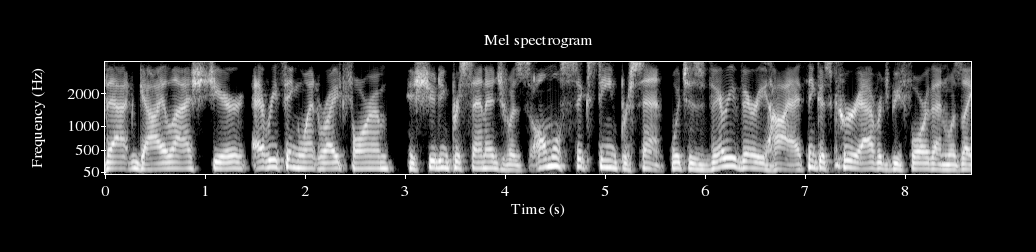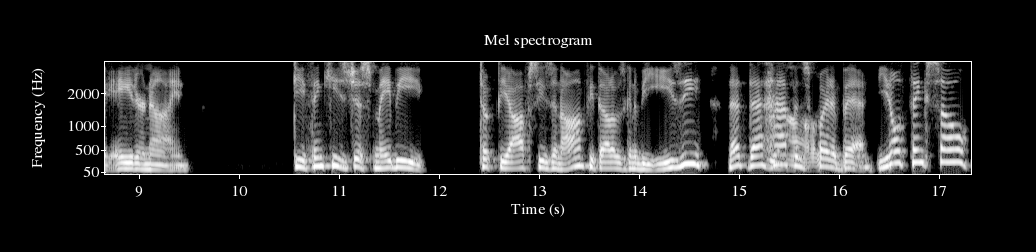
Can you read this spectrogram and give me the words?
that guy last year. Everything went right for him. His shooting percentage was almost 16%, which is very, very high. I think his career average before then was like eight or nine. Do you think he's just maybe took the offseason off? He thought it was going to be easy? That that happens No. quite a bit. You don't think so?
